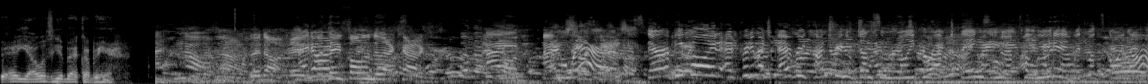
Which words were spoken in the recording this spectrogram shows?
But hey, y'all, let's get back up in here. No. No, they don't. I But don't- they fall into that category. I, I'm aware. sarcasm. There are people in, in pretty much every country who've done some really correct things and who have colluded with what's going on.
